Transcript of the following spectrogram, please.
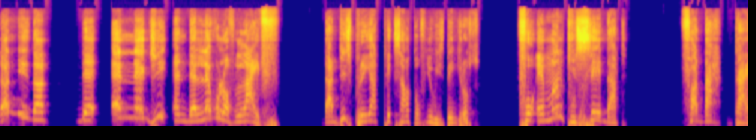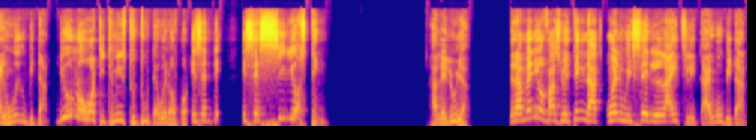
That means that the energy and the level of life that this prayer takes out of you is dangerous. For a man to say that, Father, thy will be done. Do you know what it means to do the will of God? It's a, it's a serious thing. Hallelujah. There are many of us, we think that when we say lightly, thy will be done.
